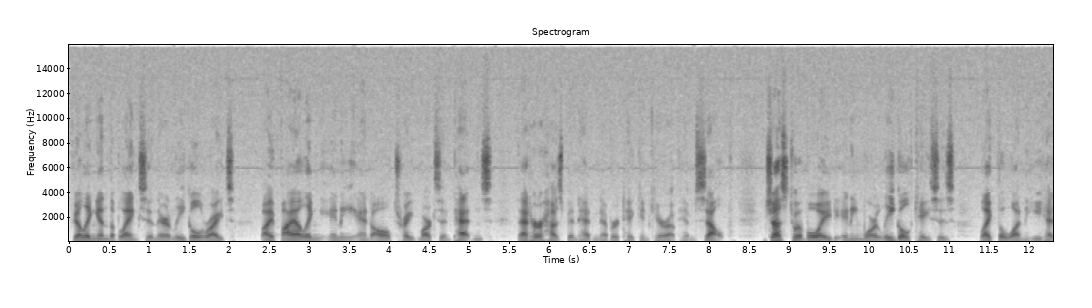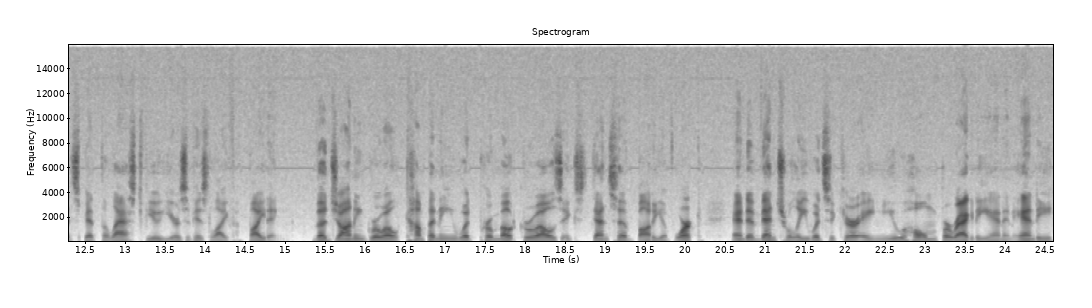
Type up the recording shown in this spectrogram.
filling in the blanks in their legal rights by filing any and all trademarks and patents that her husband had never taken care of himself, just to avoid any more legal cases like the one he had spent the last few years of his life fighting. The Johnny Gruelle Company would promote Gruelle's extensive body of work and eventually would secure a new home for Raggedy Ann and Andy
